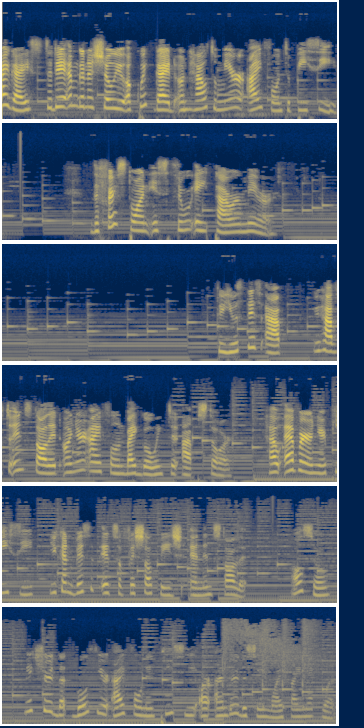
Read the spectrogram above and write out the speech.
Hi guys, today I'm gonna show you a quick guide on how to mirror iPhone to PC. The first one is through a power mirror. To use this app, you have to install it on your iPhone by going to App Store. However, on your PC, you can visit its official page and install it. Also, make sure that both your iPhone and PC are under the same Wi-Fi network.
